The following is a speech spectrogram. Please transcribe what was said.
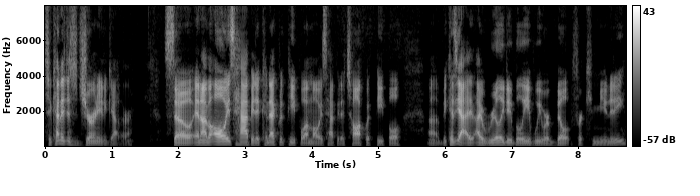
to kind of just journey together. So, and I'm always happy to connect with people. I'm always happy to talk with people uh, because, yeah, I, I, really do believe we were built for community.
